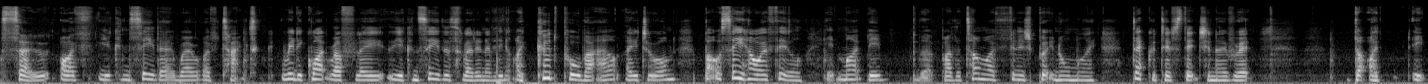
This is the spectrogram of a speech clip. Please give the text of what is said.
So I've you can see there where I've tacked really quite roughly. You can see the thread and everything. I could pull that out later on but I'll see how I feel. It might be that by the time I've finished putting all my decorative stitching over it that I it,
